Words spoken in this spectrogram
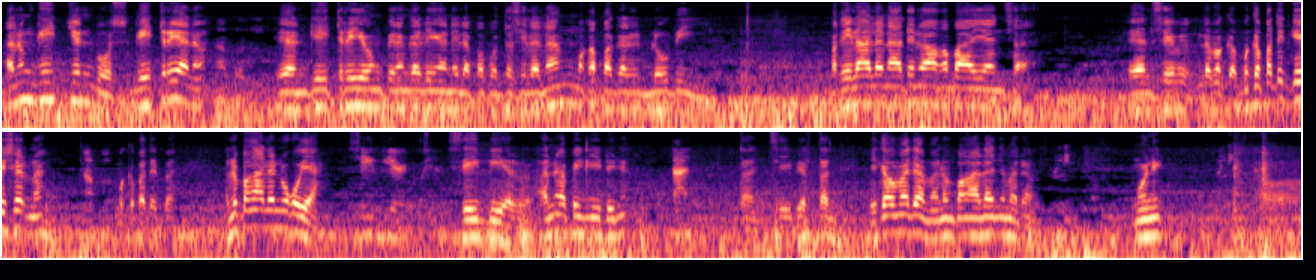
Anong gate yun, boss? Gate 3, ano? Apo, Yan, gate 3 yung pinanggalingan nila. Papunta sila ng Makapagal Blow Bay. Pakilala natin mga kabayan sa... Ayan, si, magka, magkapatid kayo, sir, na? Magkapatid ba? Ano pangalan mo, kuya? Savior, kuya. Xavier. Ano apelyido niya? Tan. Tan. Xavier Tan. Ikaw, madam. Anong pangalan niyo, madam? Monique. Oh.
